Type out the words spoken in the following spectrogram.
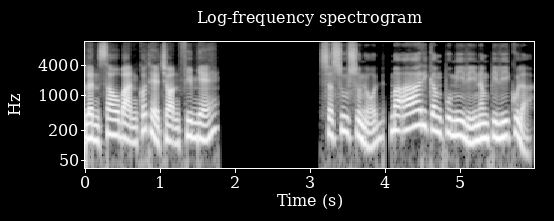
Lần sau bạn có thể chọn phim nhé. Sa susunod, maaari kang pumili ng pelikula.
